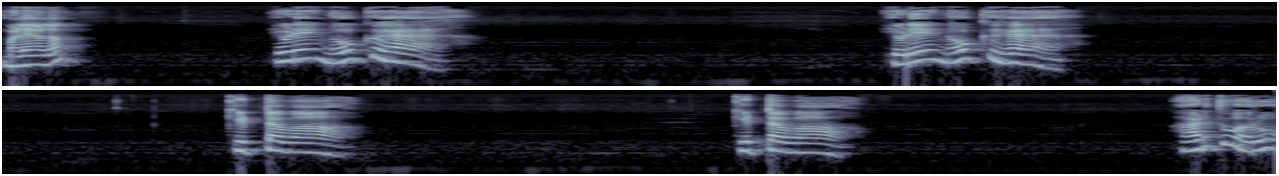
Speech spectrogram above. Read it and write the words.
മലയാളം ഇവിടെ നോക്കുക ഇവിടെ നോക്കുക കിട്ടവാ കിട്ടവാ അടുത്ത് വരൂ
